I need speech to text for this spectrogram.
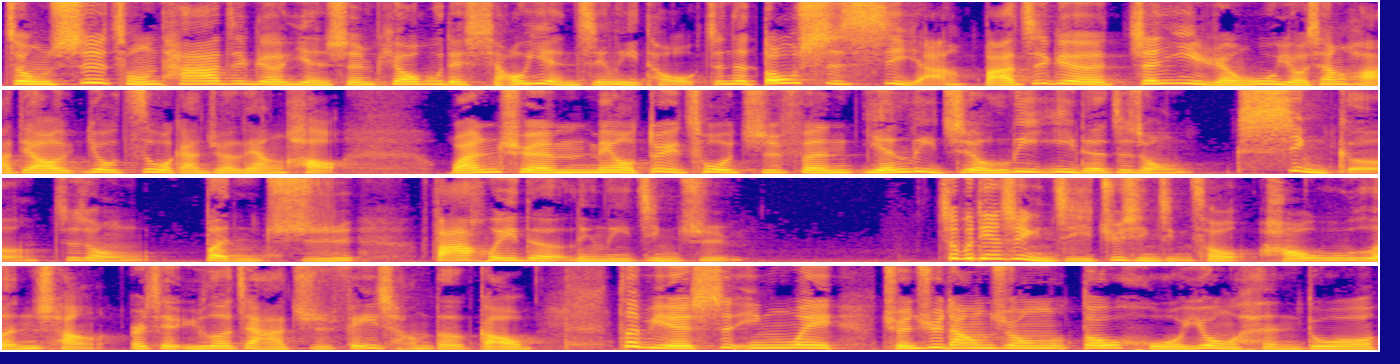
总是从他这个眼神飘忽的小眼睛里头，真的都是戏啊！把这个争议人物油腔滑调又自我感觉良好，完全没有对错之分，眼里只有利益的这种性格，这种本质发挥的淋漓尽致。这部电视影集剧情紧凑，毫无冷场，而且娱乐价值非常的高。特别是因为全剧当中都活用很多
